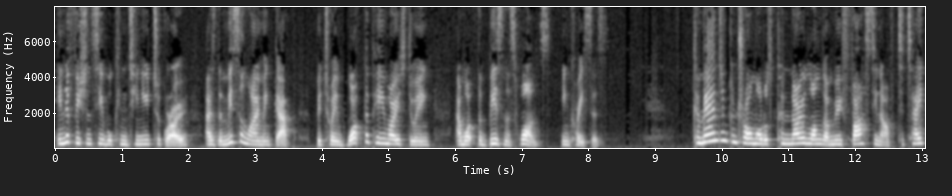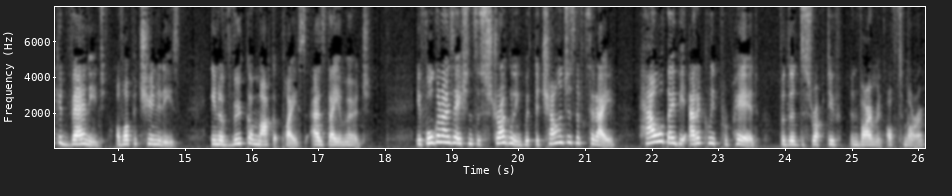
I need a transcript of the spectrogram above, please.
Inefficiency will continue to grow as the misalignment gap between what the PMO is doing and what the business wants increases. Command and control models can no longer move fast enough to take advantage of opportunities in a VUCA marketplace as they emerge. If organizations are struggling with the challenges of today, how will they be adequately prepared for the disruptive environment of tomorrow?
